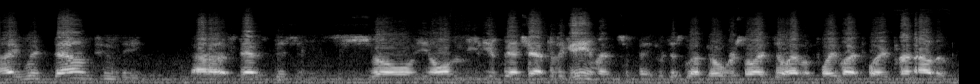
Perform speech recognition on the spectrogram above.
I went down to the uh, statisticians, so you know, on the media bench after the game, and some things were just left over. So I still have a play-by-play printout of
